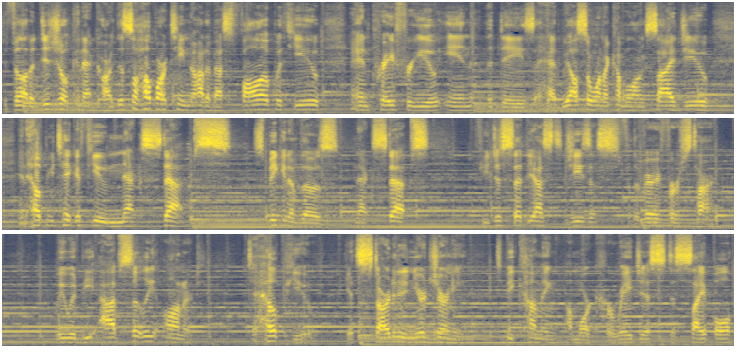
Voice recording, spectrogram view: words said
to fill out a digital connect card. This will help our team know how to best follow up with you and pray for you in the days ahead. We also want to come alongside you and help you take a few next steps. Speaking of those next steps, if you just said yes to Jesus for the very first time, we would be absolutely honored to help you get started in your journey to becoming a more courageous disciple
